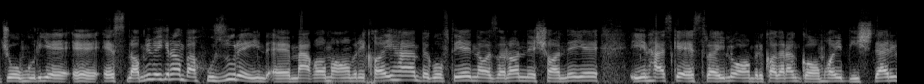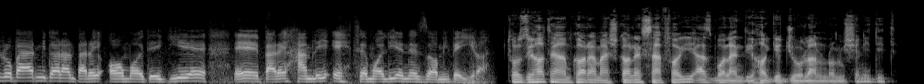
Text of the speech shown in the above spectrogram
جمهوری اسلامی بگیرن و حضور این مقام آمریکایی هم به گفته ناظران نشانه این هست که اسرائیل و آمریکا دارن گام های بیشتری رو برمیدارن برای آمادگی برای حمله احتمالی نظامی به ایران. توضیحات همکارم اشکان صفایی از بلندی های جولان رو میشنیدید.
